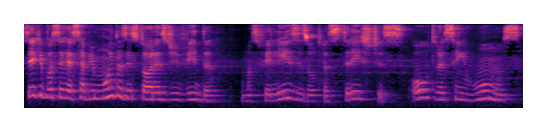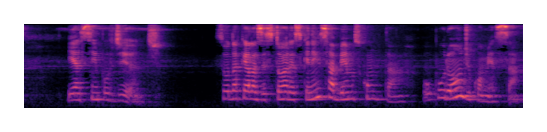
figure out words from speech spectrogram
Sei que você recebe muitas histórias de vida, umas felizes, outras tristes, outras sem rumos e assim por diante. Sou daquelas histórias que nem sabemos contar ou por onde começar.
